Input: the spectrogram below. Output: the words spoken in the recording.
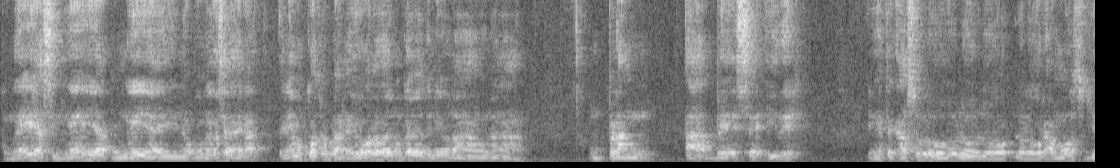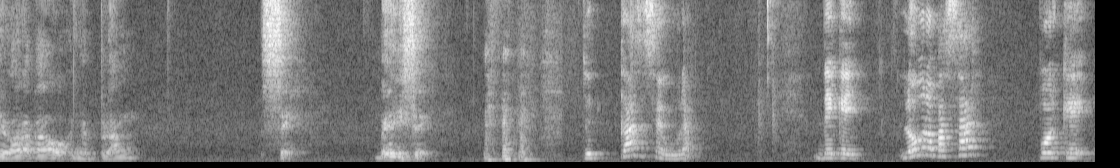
Con ella, sin ella, con ella y no con ella. O sea, era, teníamos cuatro planes. Yo creo que nunca había tenido una, una- un plan A, B, C y D. Y en este caso lo, lo- lo- lo logramos llevar a cabo en el plan C. B y C. Estoy casi segura de que logro pasar porque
